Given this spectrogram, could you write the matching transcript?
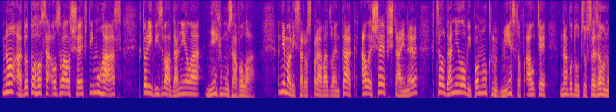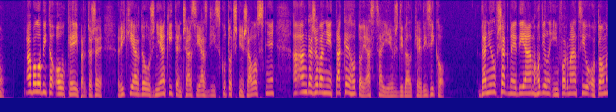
No a do toho sa ozval šéf týmu Haas, ktorý vyzval Daniela, nech mu zavolá. Nemali sa rozprávať len tak, ale šéf Steiner chcel Danielovi ponúknuť miesto v aute na budúcu sezónu. A bolo by to OK, pretože Ricciardo už nejaký ten čas jazdí skutočne žalostne a angažovanie takéhoto jazdca je vždy veľké riziko. Daniel však médiám hodil informáciu o tom,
